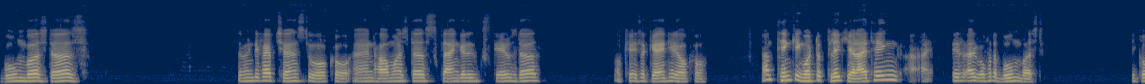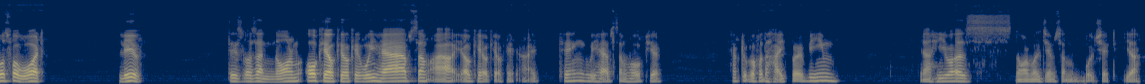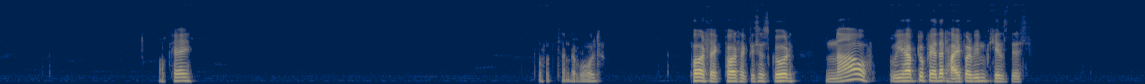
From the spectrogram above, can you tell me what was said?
Boom burst does 75 chance to OHKO. And how much does Clangorous Scales does? Okay, it's a guaranteed OHKO. I'm thinking what to click here. I think I, I'll go for the Boom Burst. It goes for what? Live. This was a norm. Okay, okay, okay. We have some. Uh, okay, okay, okay. I think we have some hope here. Have to go for the Hyper Beam. Yeah, he was normal gem, some bullshit. Yeah. Okay. Go for Thunderbolt. Perfect, perfect. This is good. Now we have to pray that Hyper Beam kills this.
